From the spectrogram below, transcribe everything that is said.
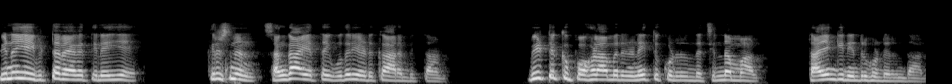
பிணையை விட்ட வேகத்திலேயே கிருஷ்ணன் சங்காயத்தை உதறி எடுக்க ஆரம்பித்தான். வீட்டுக்கு போகலாம் என்று நினைத்துக் கொண்டிருந்த சின்னம்மாள் தயங்கி நின்று கொண்டிருந்தாள்.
